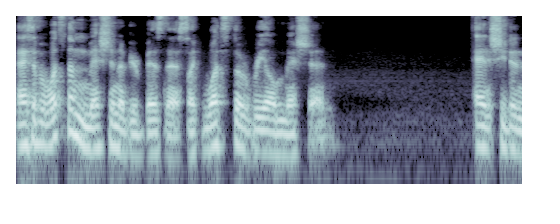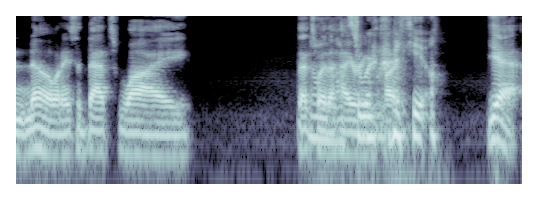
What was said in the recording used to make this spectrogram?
And I said, but what's the mission of your business? Like, what's the real mission? And she didn't know, and I said, that's why. That's why the one wants to hiring work part with you. yeah,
